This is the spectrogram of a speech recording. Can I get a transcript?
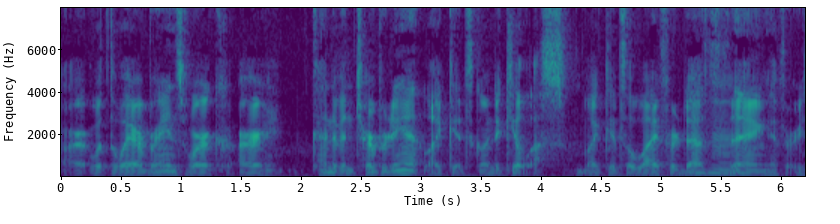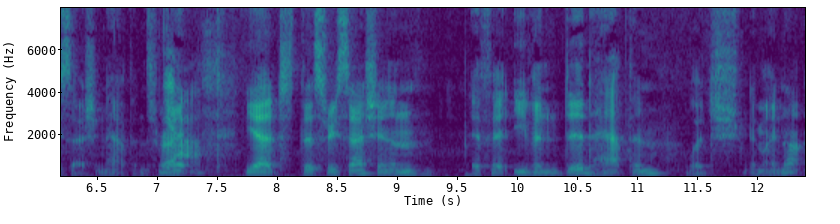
are, with the way our brains work, are kind of interpreting it like it's going to kill us, like it's a life or death thing if a recession happens, right? Yeah. Yet this recession if it even did happen, which it might not,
